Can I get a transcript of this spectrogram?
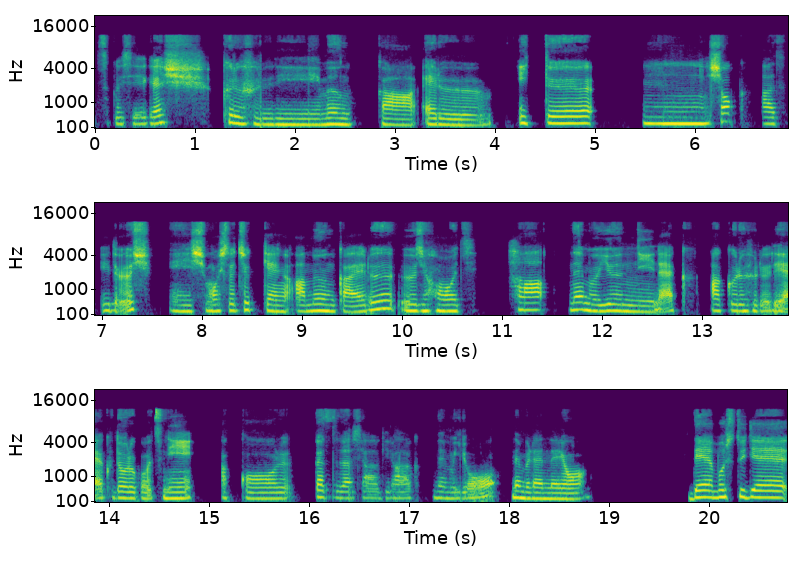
szükséges külföldi munkaerő. Itt sok az idős, és most csökken a munkaerő, úgyhogy ha nem jönnének a dolgozni, akkor gazdaságilag nem jó, nem lenne jó. De most ugye,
